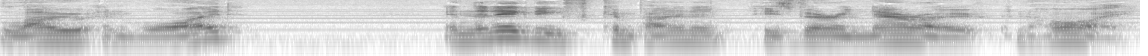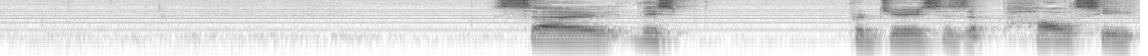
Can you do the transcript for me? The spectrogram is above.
low and wide and the negative component is very narrow and high. So this produces a pulsy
